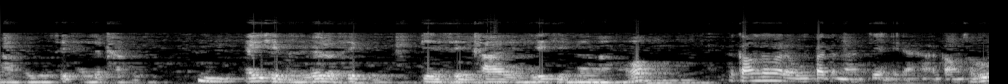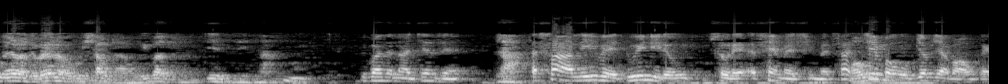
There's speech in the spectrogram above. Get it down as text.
ငါဘယ်လိုစိတ်လက်ခံလဲအဲ့ဒီအချိန်မှာတကယ်လို့စိတ်ကိုပြင်ဆင်ထားတယ်လေ့ကျင့်လာတာဟောအကောင်းဆုံးကတော့ဝိပဿနာကျင့်နေတာဟာအကောင်းဆုံးအခုအဲ့တော့တပည့်တော်အခုလျှောက်တာဝိပဿနာကျင့်နေတာဝိပဿနာကျင့်စဉ် လားအစလေးပဲတွေးနေတော့ဆိုတဲ့အဆင့်ပဲရှိမယ်စကျင့်ပုံကိုပြပြပါအောင်ကဲ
